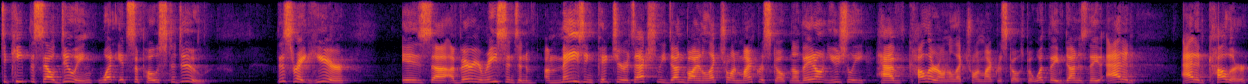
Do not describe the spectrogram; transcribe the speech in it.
to keep the cell doing what it's supposed to do. This right here is uh, a very recent and amazing picture. It's actually done by an electron microscope. Now, they don't usually have color on electron microscopes, but what they've done is they've added added color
